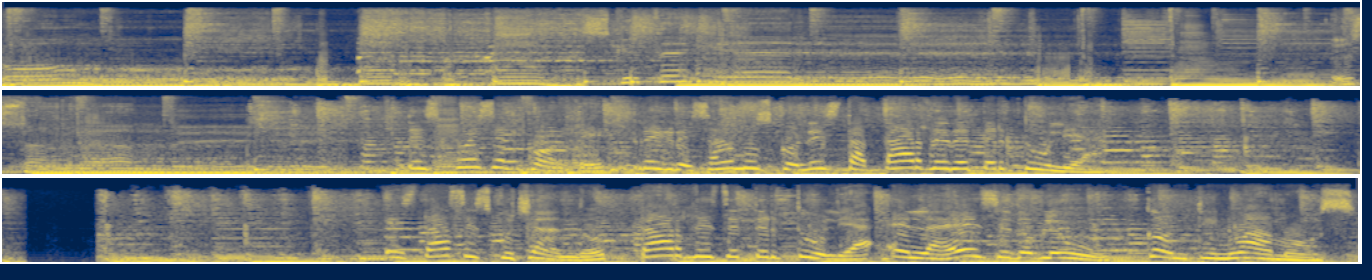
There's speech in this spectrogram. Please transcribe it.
¿Cómo es que te quiere? Es tan grande. Después del corte, regresamos con esta tarde de tertulia. Estás escuchando Tardes de Tertulia en la SW. Continuamos.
